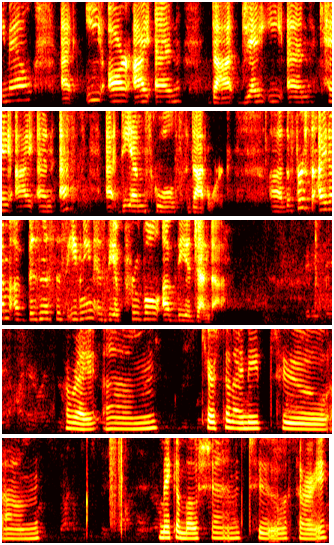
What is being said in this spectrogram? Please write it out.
email at E erin dot j e n k i n s at dmschools.org. Uh, the first item of business this evening is the approval of the agenda. All right. Um, Kyrstin, I need to um, make a motion to, sorry,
